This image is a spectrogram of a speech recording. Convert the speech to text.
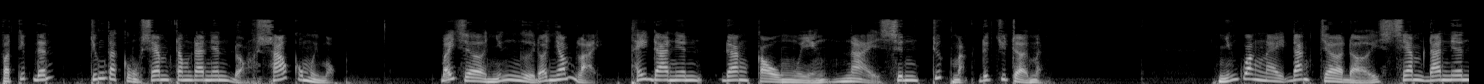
Và tiếp đến, chúng ta cùng xem trong Daniel đoạn 6 câu 11. Bấy giờ những người đó nhóm lại, thấy Daniel đang cầu nguyện nài xin trước mặt Đức Chúa Trời mình. Những quan này đang chờ đợi xem Daniel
